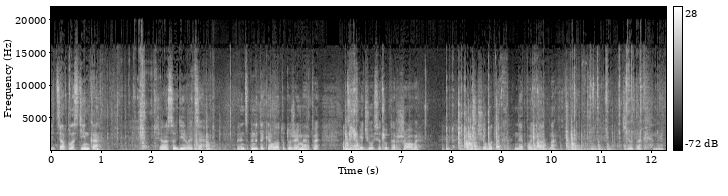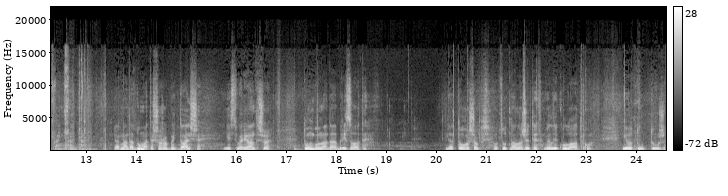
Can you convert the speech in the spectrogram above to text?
І ця пластинка зараз одірветься. В принципі, не таке воно тут уже й мертве. Оце таке тут ржаве. Чого так непонятно. Чого так непонятно. Тепер треба думати, що робити далі. Є варіант, що тумбу треба обрізати. Для того, щоб отут наложити велику латку. І отут теж.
